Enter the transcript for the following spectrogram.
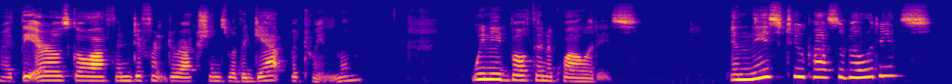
right, the arrows go off in different directions with a gap between them. We need both inequalities. In these two possibilities,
